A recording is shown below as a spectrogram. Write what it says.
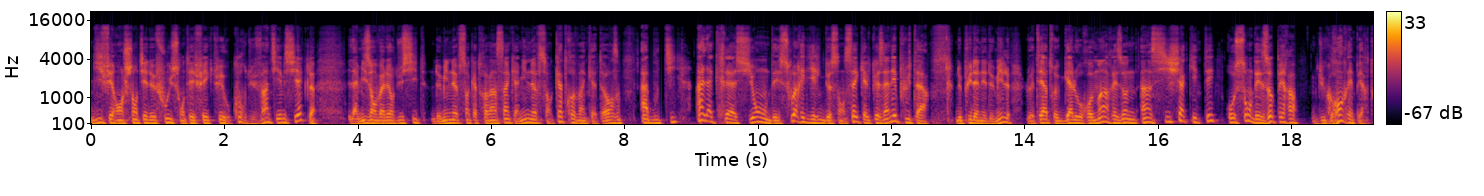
Différents chantiers de fouilles sont effectués au cours du XXe siècle. La mise en valeur du site de 1985 à 1994 aboutit à la création des soirées lyriques de Sensei quelques années plus tard. Depuis l'année 2000, le théâtre gallo-romain résonne ainsi chaque été au son des opéras du grand répertoire.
